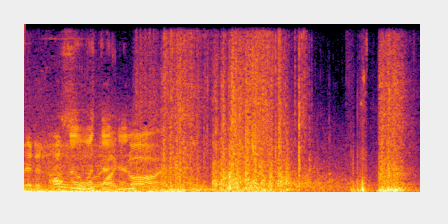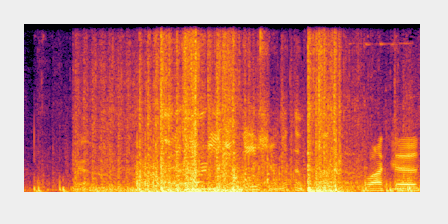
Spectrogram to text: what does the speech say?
They did. Oh, what the my hell? god. It's already an Acacia, what the fuck? Black dead.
